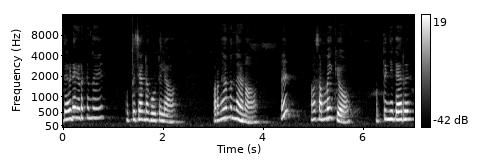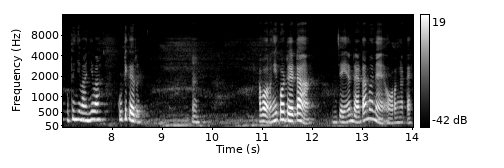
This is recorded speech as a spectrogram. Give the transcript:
ഇതെവിടെ കിടക്കുന്നേ? മുത്തുച്ചാണ്ട കൂട്ടിലോ? ഉറങ്ങാൻ വന്നാണോ ഏ? അവ സമ്മതിക്കോ? മുത്തിഞ്ഞ് കയറ് മുത്തിഞ്ഞ് വാഞ്ഞ് വാ. കൂട്ടി കയറ് ആ. അപ്പോൾ ഉറങ്ങിക്കോട്ടെ ഏട്ടാ. ചെയ്യണ്ട ഏട്ടാ മോനെ. ഉറങ്ങട്ടെ.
